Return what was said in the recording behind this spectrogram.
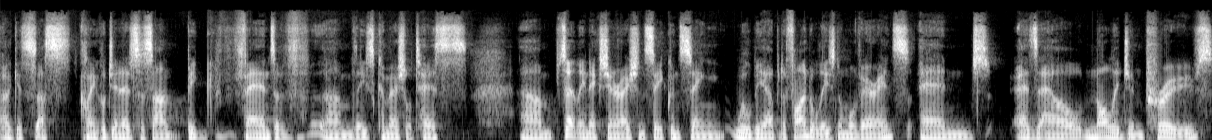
I guess us clinical geneticists aren't big fans of um, these commercial tests. Um, certainly, next generation sequencing will be able to find all these normal variants and as our knowledge improves,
